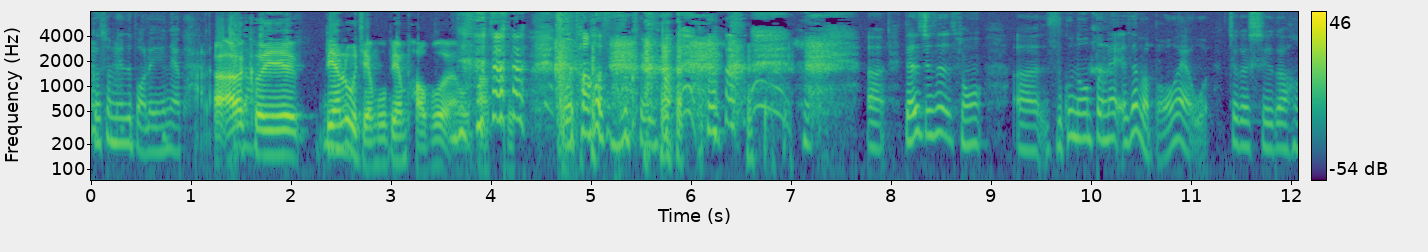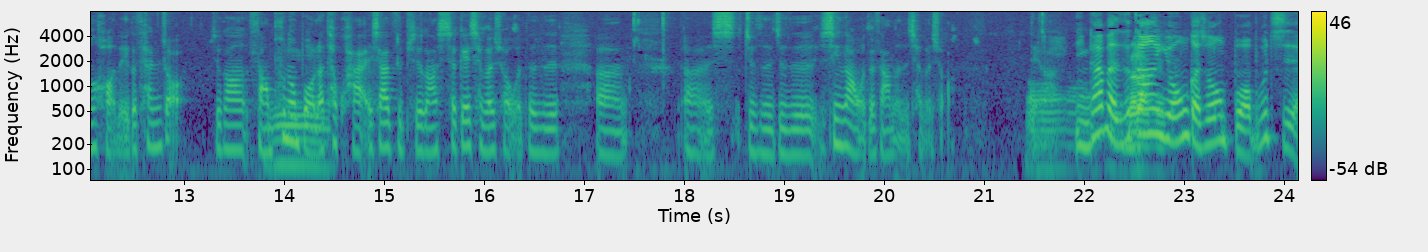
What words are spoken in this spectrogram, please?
搿说明是跑了有眼快了。啊，可以边录节目边跑步的，我 当时。下趟好试试看嘛。呃，但是就是从呃，如果侬本来一直勿跑个闲话，这个是一个很好的一个参照。就讲上坡侬跑了太快，一下子譬如讲膝盖吃勿消，或者是呃呃，就是就是心脏或者啥物事吃勿消，对啊。人家勿是讲用搿种跑步机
